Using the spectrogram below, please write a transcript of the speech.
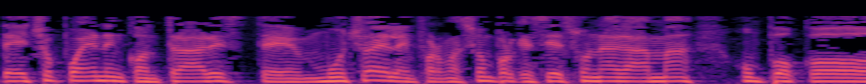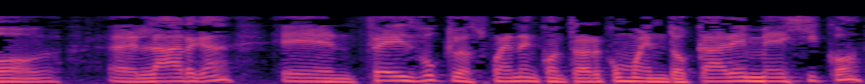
De hecho, pueden encontrar este, mucha de la información porque si es una gama un poco eh, larga. En Facebook los pueden encontrar como Endocare México.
